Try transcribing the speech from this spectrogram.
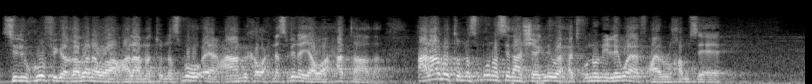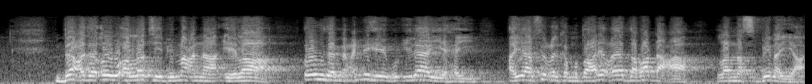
Siduu kuufiga qabana waa calaamatu nasbuhu caamilka wax nasbinaya waa xataada calaamatu nasbuna sidaan sheegnay waa xadfunuun ilan waa afcaalulkhamse eh bacda ow allatii bimacnaa ilaa owda macnaheegu ilaa yahay ayaa ficilka mudaaric ee daba dhaca la nasbinayaa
